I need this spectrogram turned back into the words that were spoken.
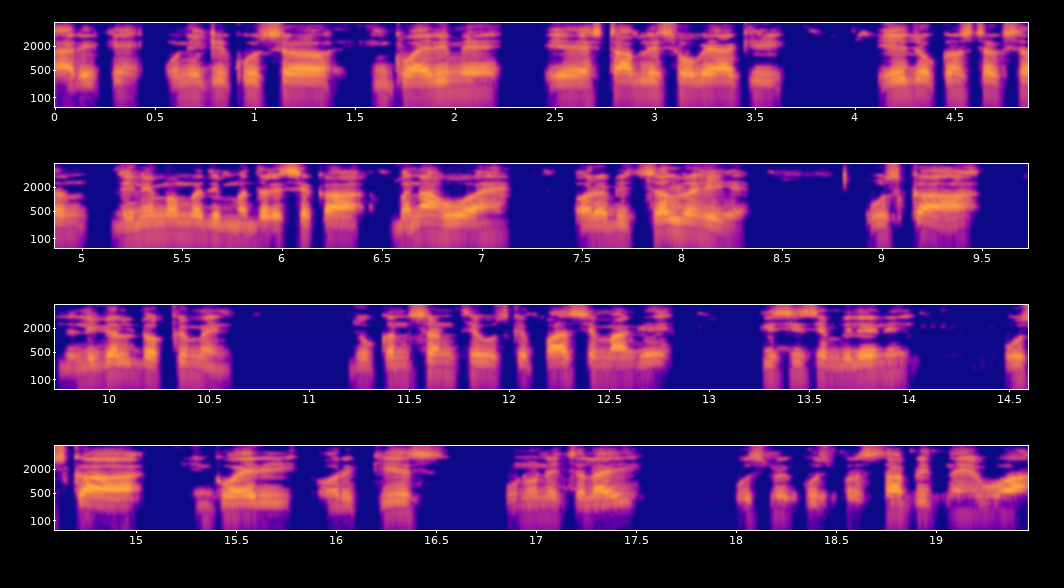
धारी के, उन्हीं की कुछ इंक्वायरी में ये एस्टाब्लिश हो गया कि ये जो कंस्ट्रक्शन दीन मोहम्मदी मदरसे का बना हुआ है और अभी चल रही है, उसका लीगल डॉक्यूमेंट जो कंसर्न थे उसके पास से मांगे, किसी से मिले नहीं। उसका इंक्वायरी और केस उन्होंने चलाई, उसमें कुछ प्रस्तापित नहीं हुआ,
